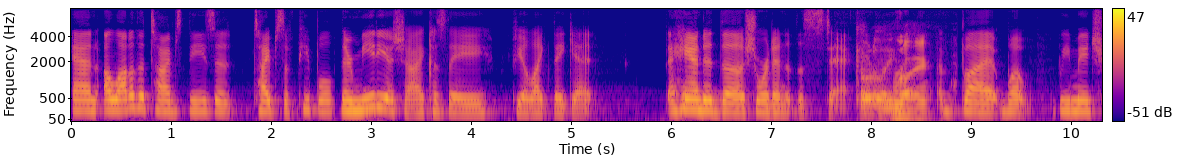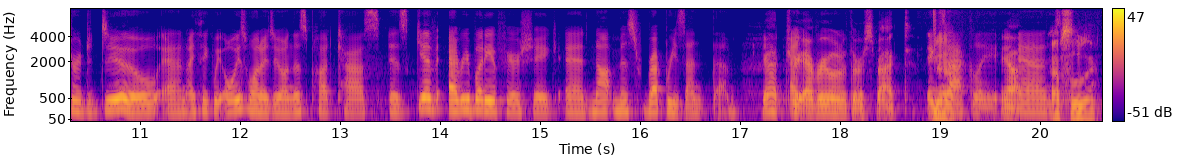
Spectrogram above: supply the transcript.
And a lot of the times, these types of people, they're media shy because they feel like they get handed the short end of the stick. Totally. Right. But what we made sure to do, and I think we always want to do on this podcast, is give everybody a fair shake and not misrepresent them. Yeah, treat and, everyone with respect. Exactly. Yeah. And, Absolutely.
